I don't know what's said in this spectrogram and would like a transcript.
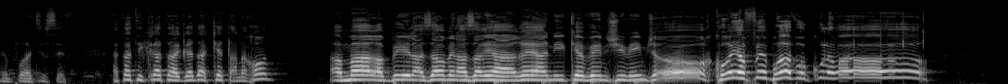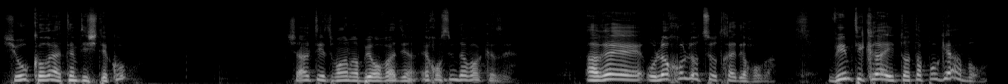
אין פה את יוסף. אתה תקרא את ההגדה קטע נכון? אמר רבי אלעזר בן עזריה הרי אני כבן שבעים שנה, או, קורא יפה, בראבו, כולם, או, שהוא קורא, אתם תשתקו? שאלתי את מרן רבי עובדיה, איך עושים דבר כזה? הרי הוא לא יכול להוציא אותך ידי חובה. ואם תקרא איתו אתה פוגע בו,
